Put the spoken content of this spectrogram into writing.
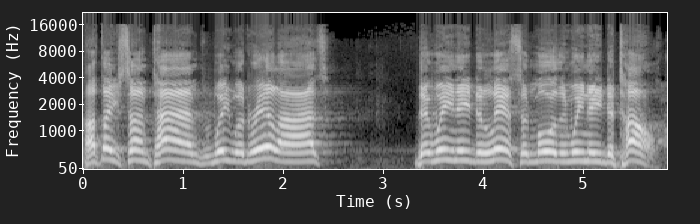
I think sometimes we would realize that we need to listen more than we need to talk.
